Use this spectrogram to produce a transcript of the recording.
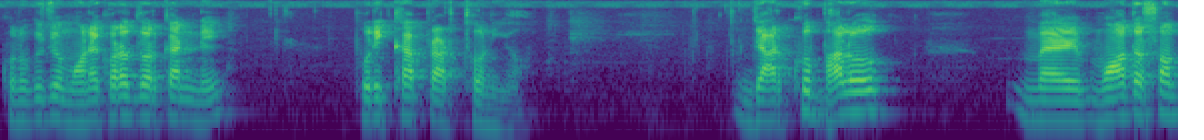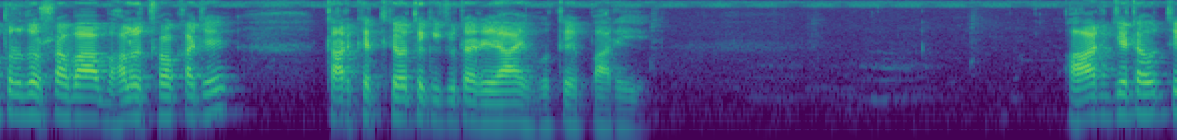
কোনো কিছু মনে করার দরকার নেই। পরীক্ষা প্রার্থনীয়। যার খুব ভালো মহাদশ অন্তর্দশা বা ভালো ছক আছে, তার ক্ষেত্রে হয়তো কিছুটা রেয়াই হতে পারে। আর যেটা হচ্ছে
